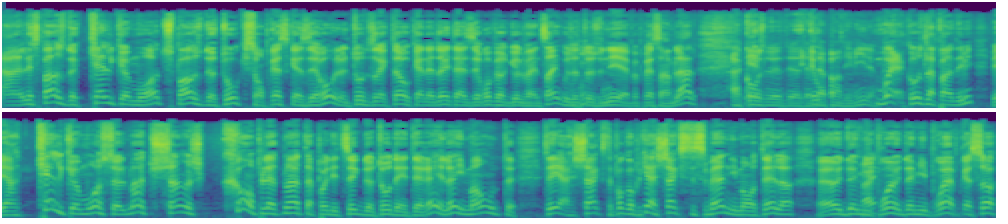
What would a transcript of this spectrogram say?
en l'espace de quelques mois, tu passes de taux qui sont presque à zéro. Le taux directeur au Canada est à 0,25, aux mhm. États-Unis à peu près semblable. À cause de, la pandémie. Oui, à cause de la pandémie. Mais en quelques mois seulement, tu changes complètement ta politique de taux d'intérêt. Et là, il monte, tu sais, à chaque, c'était pas compliqué, à chaque six semaines, il montait là un demi-point, un demi-point. Après ça,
